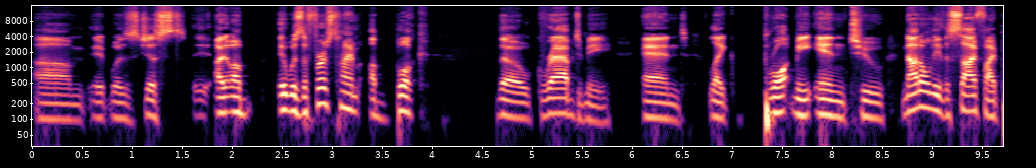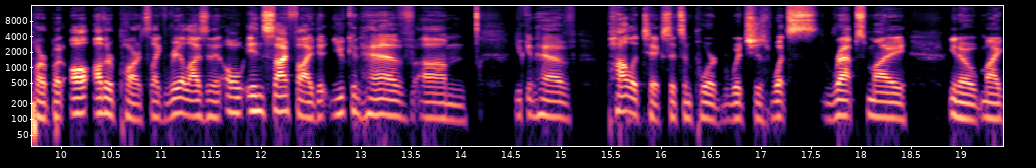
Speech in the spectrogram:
Um, it was just it, I, uh, it was the first time a book though grabbed me and like brought me into not only the sci-fi part but all other parts like realizing that oh in sci-fi that you can have um you can have politics it's important which is what's wraps my you know my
